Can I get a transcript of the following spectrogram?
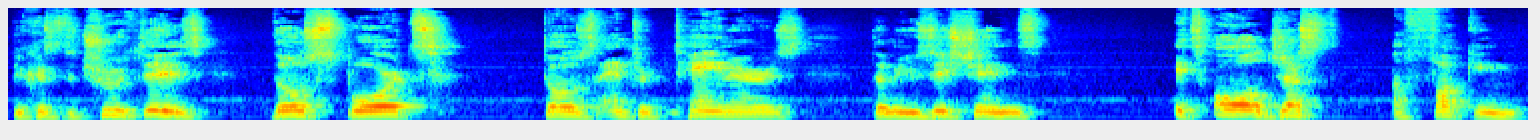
Because the truth is, those sports, those entertainers, the musicians, it's all just a fucking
